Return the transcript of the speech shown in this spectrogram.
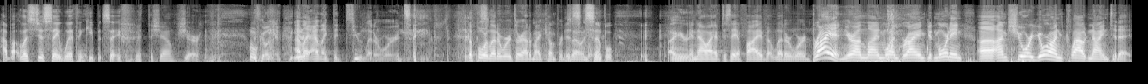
How about let's just say with and keep it safe. With the show? Sure. we'll go there. I like, I like the two letter words. the four letter words are out of my comfort It's zone. simple. I hear you. And now I have to say a five letter word. Brian, you're on line one. Brian, good morning. Uh, I'm sure you're on cloud nine today.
